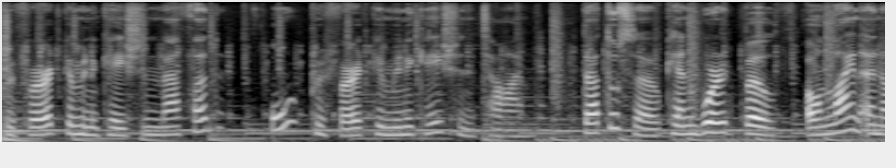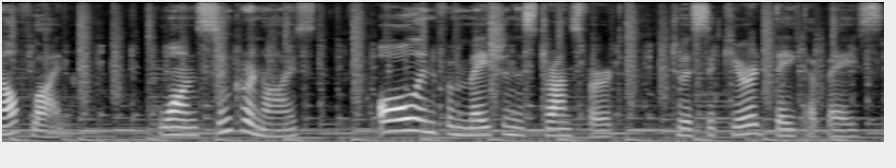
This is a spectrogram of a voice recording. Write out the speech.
Preferred communication method or preferred communication time. Datuso can work both online and offline. Once synchronized, all information is transferred to a secure database.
